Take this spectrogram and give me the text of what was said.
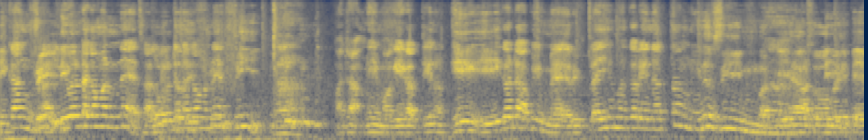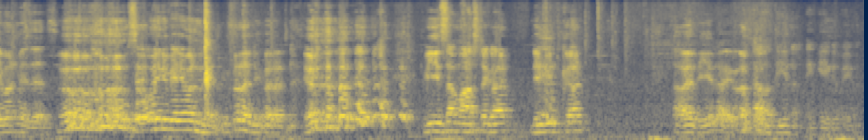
නිකන්. සල්ලි වලට කමන්නේ නැහැ. සල්ලි වලට කමන්නේ free. ෆ්‍රී. මචං මේ මගේ එකක් තියෙනවා. ඒ ඒකට අපි රිප්ලයි එහෙම කරේ නැත්තම් එන scene we have so many payment methods. so many payment methods. Different, different. Visa, Mastercard, debit card. තව තියෙනවා ඒවා. තව තියෙන එක එක payment.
